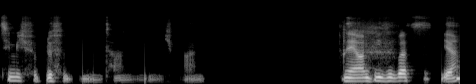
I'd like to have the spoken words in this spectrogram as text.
ziemlich verblüffend momentan, würde ich fragen. Naja, und wie sowas, ja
